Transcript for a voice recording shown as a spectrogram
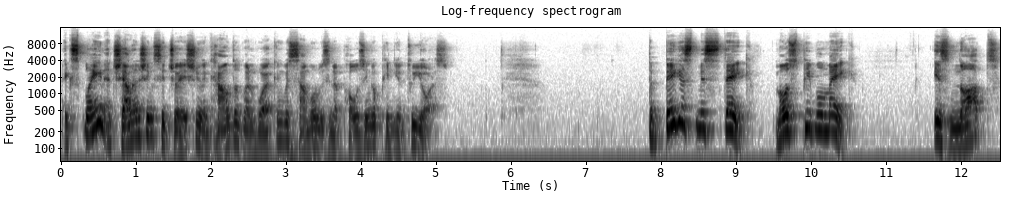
explain a challenging situation you encountered when working with someone with an opposing opinion to yours. The biggest mistake most people make is not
